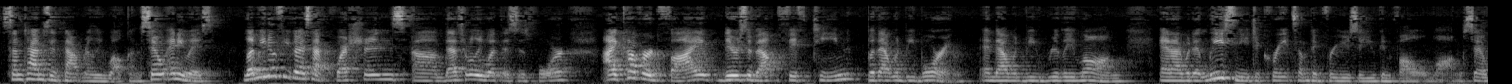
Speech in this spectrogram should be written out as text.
sometimes it's not really welcome. So anyways, let me know if you guys have questions. Um, that's really what this is for. I covered five. There's about 15, but that would be boring and that would be really long. And I would at least need to create something for you so you can follow along. So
